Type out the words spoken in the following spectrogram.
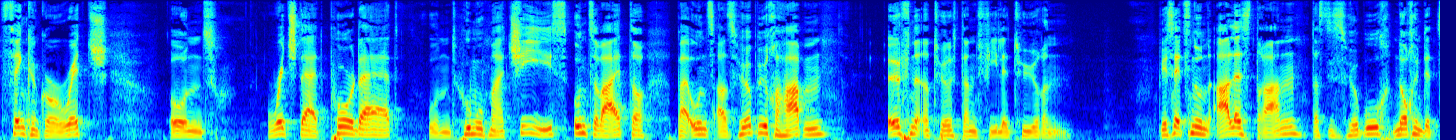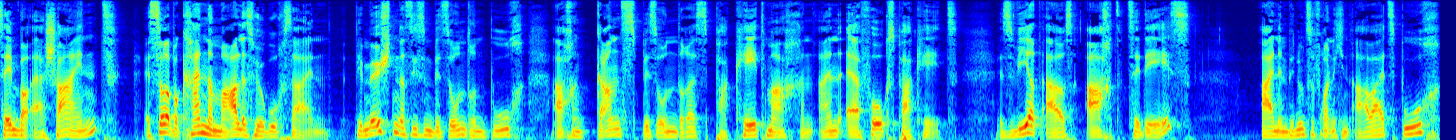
Think and Grow Rich und Rich Dad, Poor Dad und Who Moved My Cheese und so weiter bei uns als Hörbücher haben, öffnet natürlich dann viele Türen. Wir setzen nun alles dran, dass dieses Hörbuch noch im Dezember erscheint. Es soll aber kein normales Hörbuch sein. Wir möchten aus diesem besonderen Buch auch ein ganz besonderes Paket machen, ein Erfolgspaket. Es wird aus acht CDs, einem benutzerfreundlichen Arbeitsbuch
